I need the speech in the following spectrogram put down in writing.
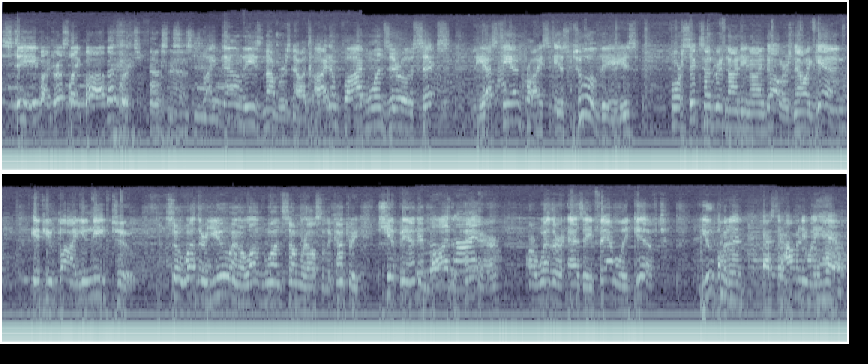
Steve, I dress like Bob Edwards. Write down these numbers. Now, it's item 5106. The STN price is two of these for $699. Now, again, if you buy, you need two. So whether you and a loved one somewhere else in the country chip in and buy the pair, or whether as a family gift, you put limited as to how many we have,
